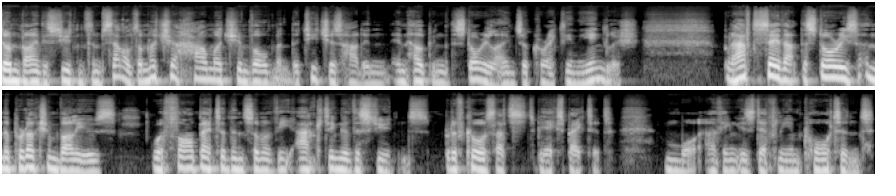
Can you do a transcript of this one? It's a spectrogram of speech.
done by the students themselves. I'm not sure how much involvement the teachers had in in helping with the storylines or correcting the English. But I have to say that the stories and the production values were far better than some of the acting of the students. But of course, that's to be expected. what I think is definitely important,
